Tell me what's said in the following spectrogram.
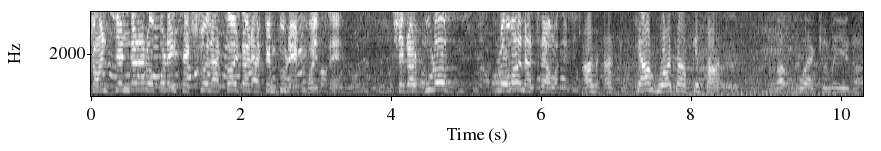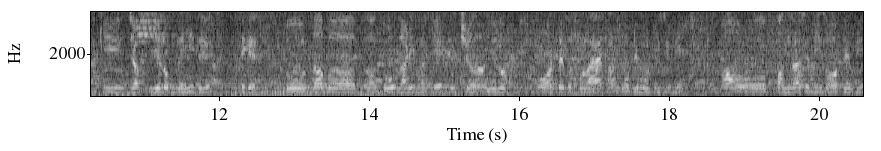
ট্রান্সজেন্ডারের ওপরেই সেক্সুয়াল অ্যাসল্ট আর অ্যাটেম্প টু রেপ হয়েছে সেটার পুরো প্রমাণ আছে আমাদের क्या हुआ था आपके साथ मैम हुआ एक्चुअल में ये था कि जब ये लोग नहीं थे ठीक है तो तब दो गाड़ी भर के कुछ ये लोग औरतें कुछ बुलाया था मोटी मोटी सी थी। हाँ वो पंद्रह से बीस औरतें थी।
